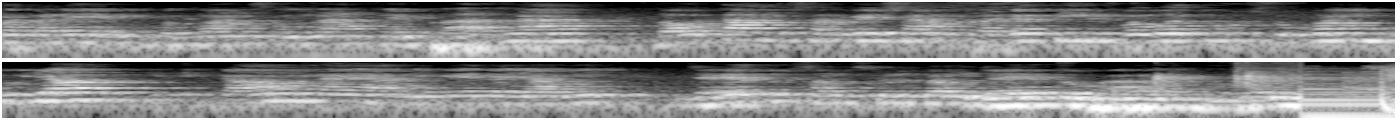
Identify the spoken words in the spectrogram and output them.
બને એવી ભગવાન સોમનાથને પ્રાર્થના, ભવતામ સર્વેશામ પ્રગતિર ભવતુ શુભમ ભૂયાત ઇતિ કામનાયા નિવેદયામિ. જયતુ સંસ્કૃતમ જયતુ ભારત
